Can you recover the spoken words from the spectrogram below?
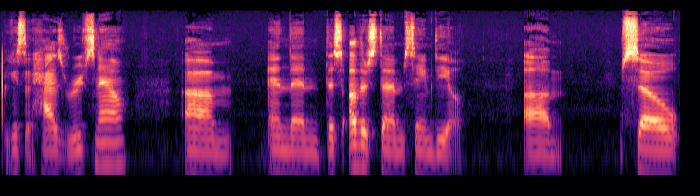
because it has roots now. Um, and then this other stem, same deal. Um, so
